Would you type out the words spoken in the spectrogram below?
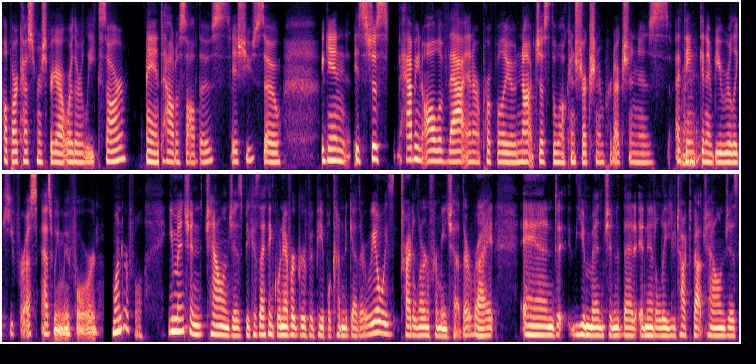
help our customers figure out where their leaks are and how to solve those issues. So, again, it's just having all of that in our portfolio, not just the well construction and production, is I right. think going to be really key for us as we move forward. Wonderful. You mentioned challenges because I think whenever a group of people come together, we always try to learn from each other, right? And you mentioned that in Italy, you talked about challenges.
